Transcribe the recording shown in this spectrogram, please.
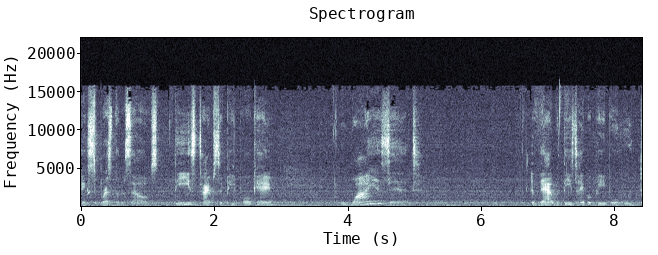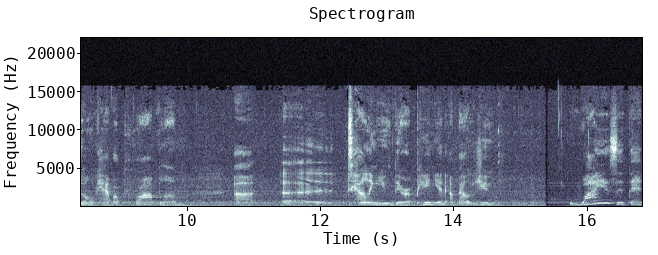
express themselves. These types of people, okay, why is it that with these type of people who don't have a problem uh, uh, telling you their opinion about you, why is it that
